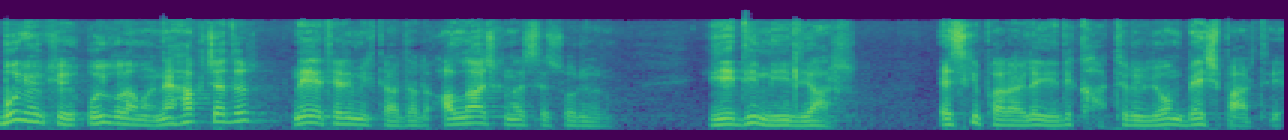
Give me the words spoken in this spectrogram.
Bugünkü uygulama ne hakçadır ne yeteri miktardadır. Allah aşkına size soruyorum. 7 milyar eski parayla 7 katrilyon 5 partiye.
